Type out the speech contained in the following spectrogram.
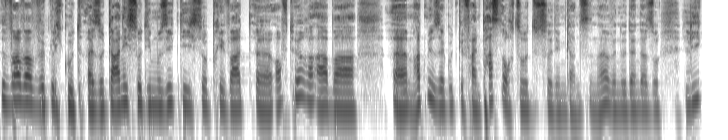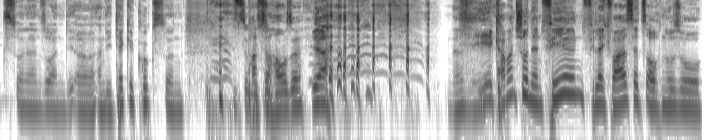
War, war wirklich gut. Also gar nicht so die Musik, die ich so privat äh, oft höre, aber ähm, hat mir sehr gut gefallen. Passt auch so zu dem Ganzen, ne? Wenn du dann da so liegst und dann so an die, äh, an die Decke guckst und So wie passt zu Hause. ja. ne, nee, kann man schon empfehlen. Vielleicht war es jetzt auch nur so,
